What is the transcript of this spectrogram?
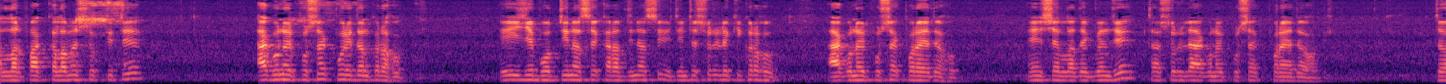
আল্লাহর পাক কালামের শক্তিতে আগুনের পোশাক পরিধান করা হোক। এই যে বদজিন আছে, খারাপ দিন আছে, এই জিনটার শরীরে কী করা হোক? আগুনের পোশাক পরাই দেওয়া হোক। ইনশাল্লাহ দেখবেন যে তার শরীরে আগুনের পোশাক পরাই দেওয়া হবে। তো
